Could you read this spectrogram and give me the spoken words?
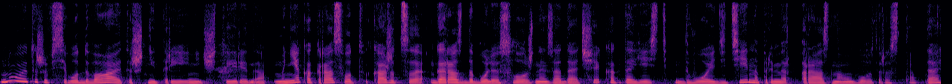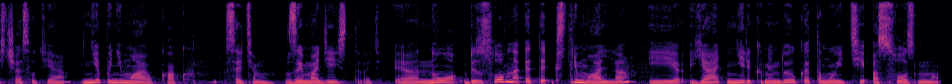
ну, это же всего два, это же не три, не четыре, да. Мне как раз вот кажется гораздо более сложной задачей, когда есть двое детей, например, разного возраста. Да, сейчас вот я не понимаю, как с этим взаимодействовать. Э, но, безусловно, это экстремально, и я не рекомендую к этому идти осознанно.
